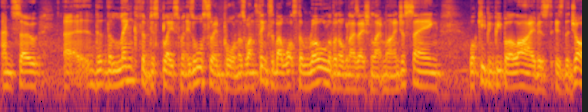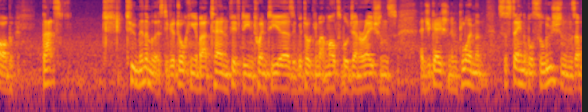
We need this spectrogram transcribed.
And so, uh, the, the length of displacement is also important as one thinks about what's the role of an organisation like mine. Just saying, well, keeping people alive is is the job. That's too minimalist. If you're talking about 10, 15, 20 years, if you're talking about multiple generations, education, employment, sustainable solutions are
